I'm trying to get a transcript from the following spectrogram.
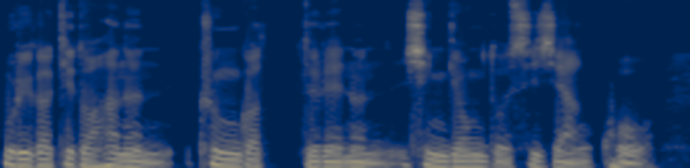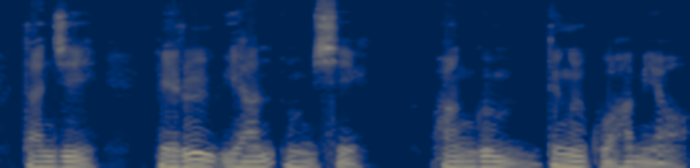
우리가 기도하는 큰 것들에는 신경도 쓰지 않고 단지 배를 위한 음식, 황금 등을 구하며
